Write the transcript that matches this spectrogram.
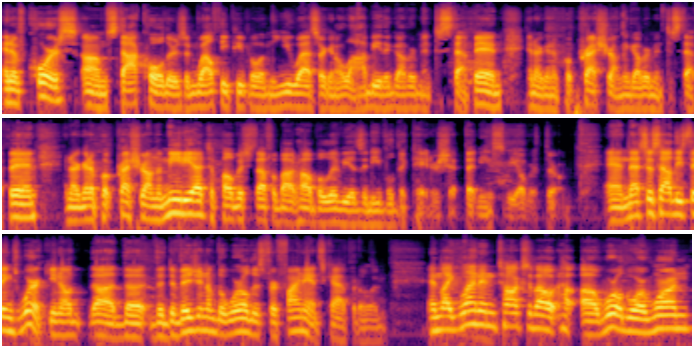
and of course um, stockholders and wealthy people in the U.S. are going to lobby the government to step in and are going to put pressure on the government to step in and are going to put pressure on the media to publish stuff about how Bolivia is an evil dictatorship that needs to be overthrown, and that's just how these things work. You know, uh, the the division of the world is for finance capital and. And like Lenin talks about uh, World War One,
